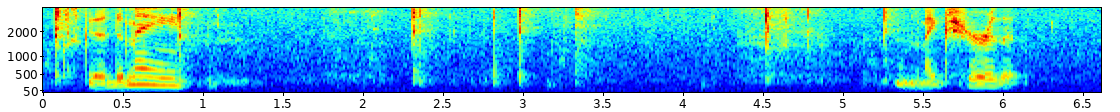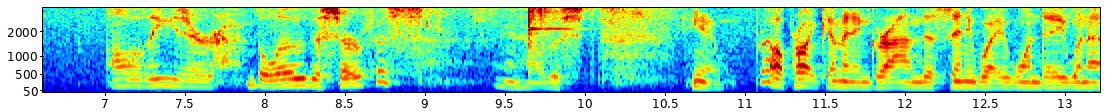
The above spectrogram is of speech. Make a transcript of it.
Looks good to me. make sure that all these are below the surface. And I'll just, you know, I'll probably come in and grind this anyway one day when I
